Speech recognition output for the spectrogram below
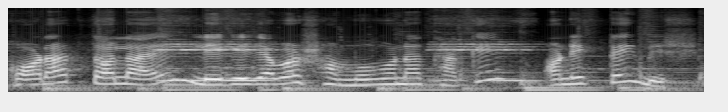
কড়ার তলায় লেগে যাওয়ার সম্ভাবনা থাকে অনেকটাই বেশি।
